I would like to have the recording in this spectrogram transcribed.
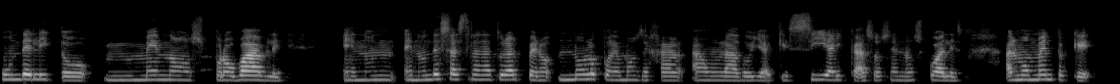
un delito menos probable en un, en un desastre natural, pero no lo podemos dejar a un lado, ya que sí hay casos en los cuales al momento que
